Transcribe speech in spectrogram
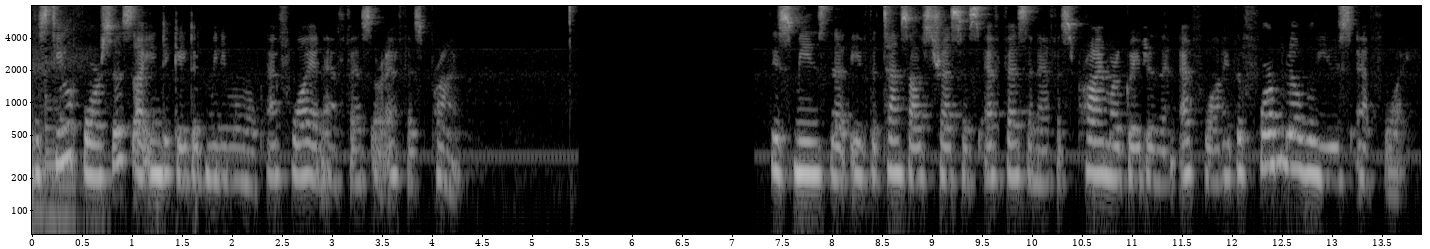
The steel forces are indicated minimum of Fy and Fs or Fs prime. This means that if the tensile stresses Fs and Fs prime are greater than Fy, the formula will use Fy.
